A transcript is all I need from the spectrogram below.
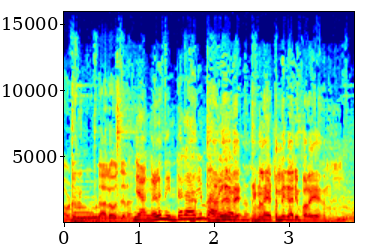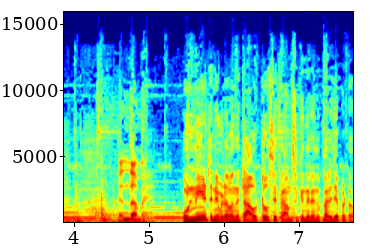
അവിടെ ഒരു ഗൂഢാലോചന. ഞങ്ങൾ നിന്റെ കാര്യം അതെ അതെ പറയായിരുന്നു. ഞങ്ങൾ ഏട്ടന്റെ കാര്യം പറയായിരുന്നു. എന്താമേ ഉണ്ണിയേട്ടൻ ഇവിടെ വന്നിട്ട് ഔട്ട് ഹൗസിൽ താമസിക്കുന്നവരെന്ന് പരിചയപ്പെട്ടോ?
